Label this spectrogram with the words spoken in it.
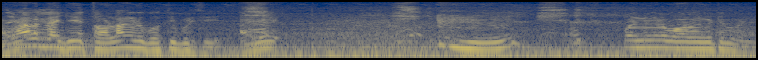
അയാളുണ്ടാക്കി തൊള്ള അങ്ങോട്ട് പൊത്തി പിടിച്ച് അതിൽ പെണ്ണുങ്ങൾ ബോധം കിട്ടി വീണ്.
